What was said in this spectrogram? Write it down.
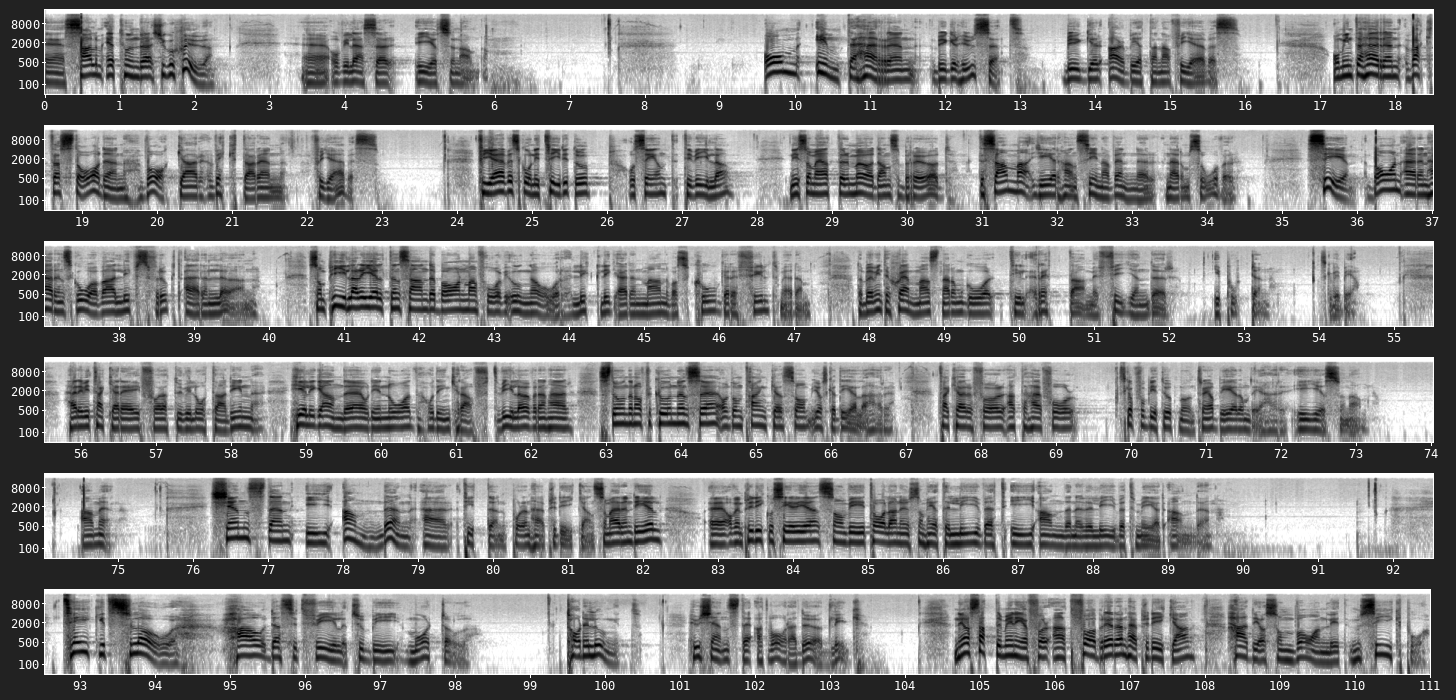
Eh, psalm 127. Eh, och vi läser i Jesu namn. Om inte Herren bygger huset bygger arbetarna förgäves. Om inte Herren vaktar staden vakar väktaren förgäves. Förgäves går ni tidigt upp och sent till vila. Ni som äter mödans bröd, detsamma ger han sina vänner när de sover. Se, barn är en Herrens gåva, livsfrukt är en lön. Som pilar i hjältens hand är barn man får vid unga år. Lycklig är den man vars kogar är fyllt med dem. De behöver inte skämmas när de går till rätta med fiender i porten. Ska vi be. Herre, vi tackar dig för att du vill låta din heliga ande och din nåd och din kraft vila över den här stunden av förkunnelse av de tankar som jag ska dela, Herre. Tack Herre för att det här får, ska få bli till uppmuntran. Jag ber om det, Herre, i Jesu namn. Amen. Tjänsten i anden är titeln på den här predikan som är en del Eh, av en predikoserie som vi talar nu som heter Livet i anden eller Livet med anden. Take it slow. How does it feel to be mortal? Ta det lugnt. Hur känns det att vara dödlig? När jag satte mig ner för att förbereda den här predikan hade jag som vanligt musik på.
